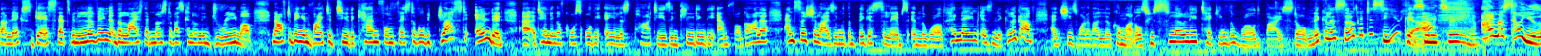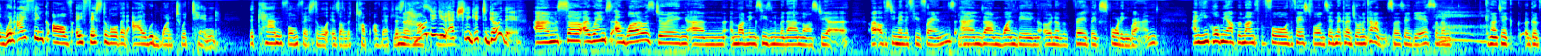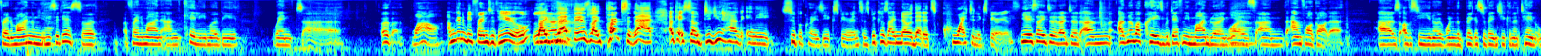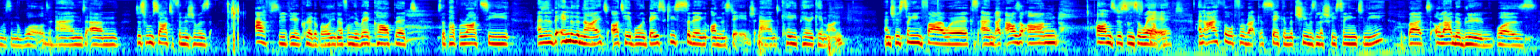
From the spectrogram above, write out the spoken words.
Our next guest that's been living the life that most of us can only dream of. Now, after being invited to the Cannes Film Festival, we just ended uh, attending, of course, all the A-list parties, including the amfAR Gala, and socializing with the biggest celebs in the world. Her name is Nicola Gubb, and she's one of our local models who's slowly taking the world by storm. Nicola, so good to see you here. Good to see you too. I must tell you, when I think of a festival that I would want to attend, the Cannes Film Festival is on the top of that list. No, How did you actually get to go there? Um, so I went, um, while I was doing um, a modelling season in Milan last year, I obviously made a few friends, yeah. and um, one being owner of a very big sporting brand. And he called me up a month before the festival and said, Nicola, do you want to come? So I said yes, and can I take a good friend of mine? And yeah. he said yes. So a friend of mine and Kelly Moby went uh, over. Wow, I'm going to be friends with you. Like yeah. that, there's like perks in that. Okay, so did you have any super crazy experiences? Because I know that it's quite an experience. Yes, I did. I did. Um, I don't know about crazy, but definitely mind blowing was yeah. um, the amfAR Gala. Uh, it's obviously you know one of the biggest events you can attend almost in the world, mm -hmm. and um, just from start to finish, it was absolutely incredible. Oh, you know, from the red carpet to the paparazzi. And then at the end of the night, our table were basically sitting on the stage, and Katy Perry came on, and she was singing fireworks, and like I was arm, arms distance away. And I thought for like a second that she was literally singing to me, but Orlando Bloom was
